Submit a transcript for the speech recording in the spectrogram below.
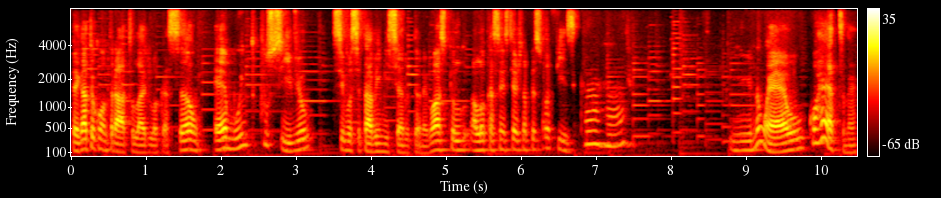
pegar teu contrato lá de locação, é muito possível, se você estava iniciando o teu negócio, que a locação esteja na pessoa física. Uhum. E não é o correto, né?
